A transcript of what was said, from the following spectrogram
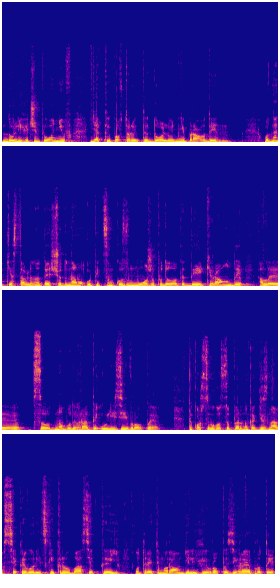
до Ліги Чемпіонів, як і повторити долю Дніпра 1. Однак я ставлю на те, що Динамо у підсумку зможе подолати деякі раунди, але все одно буде грати у Лізі Європи. Також свого суперника дізнався Криворізький Кривбас, який у третьому раунді Ліги Європи зіграє проти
